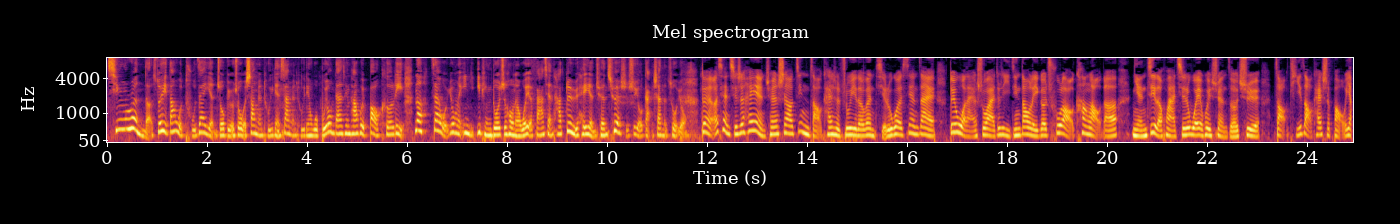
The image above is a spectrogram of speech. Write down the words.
清润的，所以当我涂在眼周，比如说我上面涂一点，下面涂一点，我不用担心它会爆颗粒。那在我用了一一瓶多之后呢，我也发现它对于黑眼圈确实是有改善的作用。对，而且其实黑眼圈是要尽早开始注意的问题。如果现在对于我来说啊，就是已经到了一个初老抗老的年纪的话，其实我也会选择去早提早开始保养。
